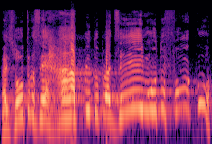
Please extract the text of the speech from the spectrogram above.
mas outras é rápido para dizer: ei, muda o foco.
